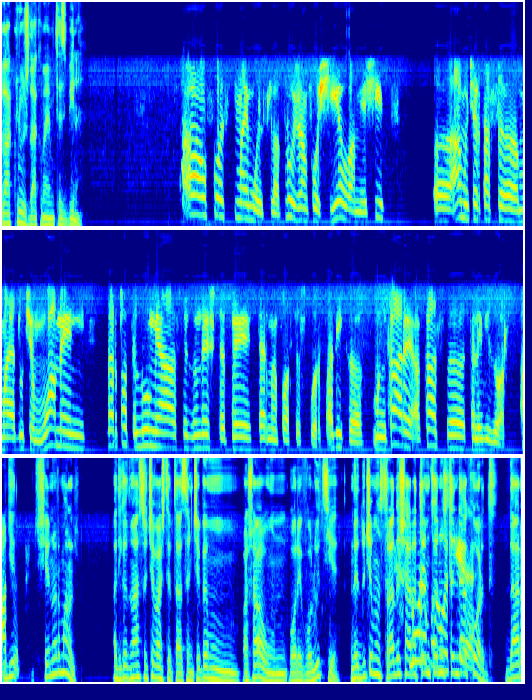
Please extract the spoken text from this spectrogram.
la Cluj, dacă mi amintesc bine. Au fost mai mulți la Cluj, am fost și eu, am ieșit, uh, am încercat să mai aducem oameni, dar toată lumea se gândește pe termen foarte scurt. Adică mâncare, acasă, televizor. E, și e normal. Adică dumneavoastră ce vă așteptați? Să începem așa un, o revoluție? Ne ducem în stradă și Nu arătăm că nu suntem de revoluție. acord. Dar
